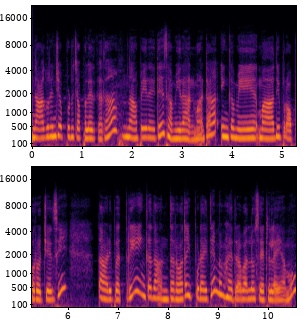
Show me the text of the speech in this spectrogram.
నా గురించి ఎప్పుడు చెప్పలేదు కదా. నా పేరు అయితే సమీరా అనమాట ఇంకా మే మాది ప్రాపర్ వచ్చేసి తాడిపత్రి. ఇంకా దాని తర్వాత ఇప్పుడైతే మేము హైదరాబాద్లో సెటిల్ అయ్యాము.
